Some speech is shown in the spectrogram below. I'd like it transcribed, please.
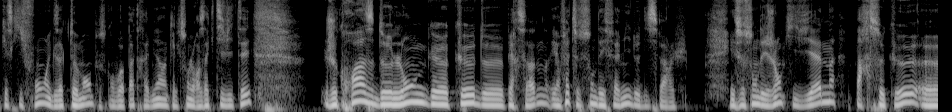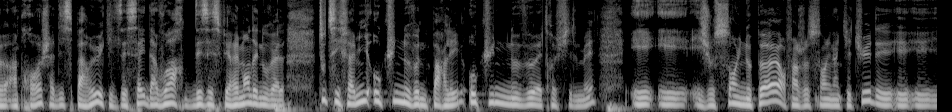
qu'est-ce qu'ils font exactement? Parce qu'on voit pas très bien quelles sont leurs activités. Je croise de longues queues de personnes, et en fait, ce sont des familles de disparus. Et ce sont des gens qui viennent parce que euh, un proche a disparu et qu'ils essayent d'avoir désespérément des nouvelles. Toutes ces familles, aucune ne veut me parler, aucune ne veut être filmée, et, je sens une peur, enfin je sens une inquiétude et, et-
